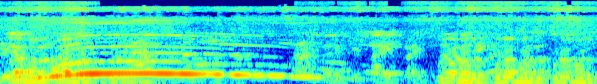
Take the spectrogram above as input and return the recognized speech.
पूरा भर दो पूरा भर दो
